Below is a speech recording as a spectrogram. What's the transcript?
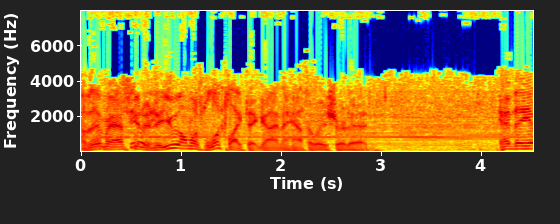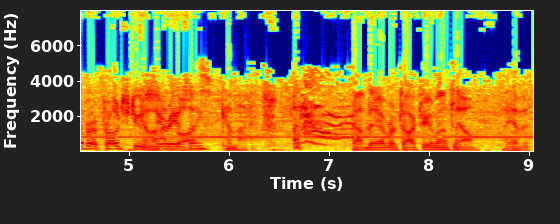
Have they ever asked you to do? You almost look like that guy in the Hathaway shirt ad. Have they ever approached you Come on, seriously? boss. Come on. Have they ever talked to you about that? No, I haven't.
